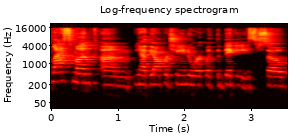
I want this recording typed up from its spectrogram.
last month um, we had the opportunity to work with the Big East. So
